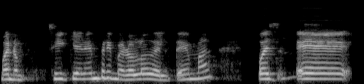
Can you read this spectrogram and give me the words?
bueno, si quieren primero lo del tema, pues eh,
